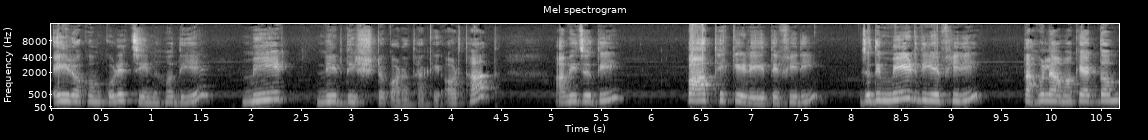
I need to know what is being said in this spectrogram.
এই রকম করে চিহ্ন দিয়ে মীর নির্দিষ্ট করা থাকে। অর্থাৎ আমি যদি পা থেকে রেতে ফিরি, যদি মের দিয়ে ফিরি, তাহলে আমাকে একদম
